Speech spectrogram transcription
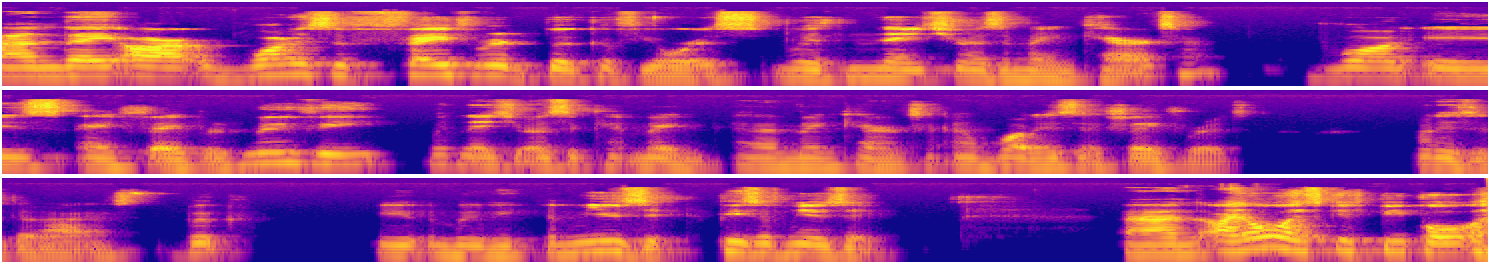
and they are: What is a favorite book of yours with nature as a main character? What is a favorite movie with nature as a main uh, main character? And what is a favorite? What is it that I asked? Book, a movie, a music, piece of music. And I always give people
